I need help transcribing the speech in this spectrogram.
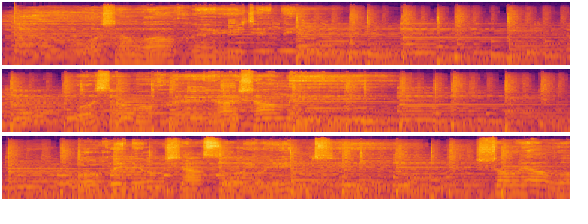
我想我会遇见你，我想我会爱上你，我会留下所有运气，收了。我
